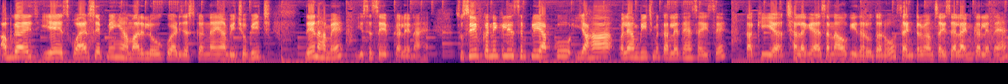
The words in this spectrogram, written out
अब गाइज़ ये स्क्वायर शेप में ही हमारे लोगों को एडजस्ट करना है यहाँ बीचों बीच। देन हमें इसे सेव कर लेना है। सो so, सेव करने के लिए सिंपली आपको यहाँ पहले हम बीच में कर लेते हैं सही से ताकि ये अच्छा लगे ऐसा ना हो कि इधर उधर हो सेंटर में हम सही से अलाइन कर लेते हैं।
